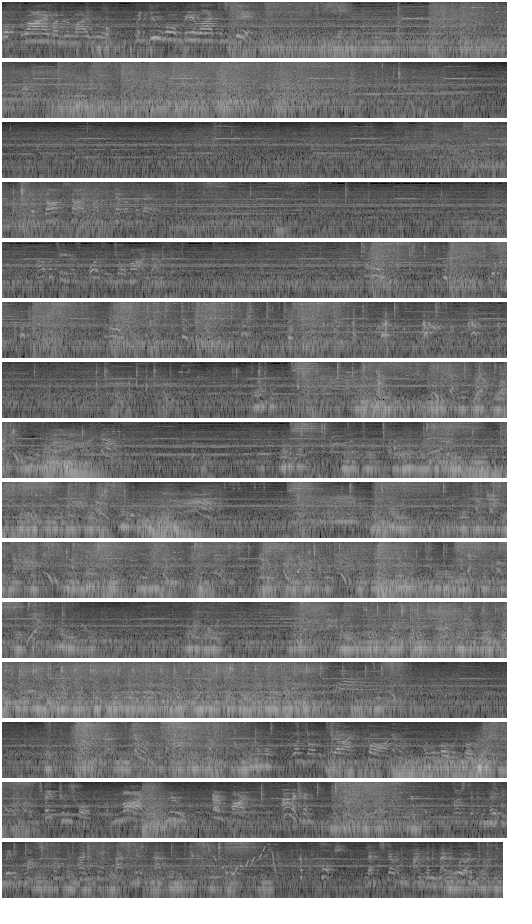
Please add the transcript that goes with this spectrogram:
Will thrive under my rule, but you won't be alive to see it. And get back his tablet. Of course. Let's go and find the manual override.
